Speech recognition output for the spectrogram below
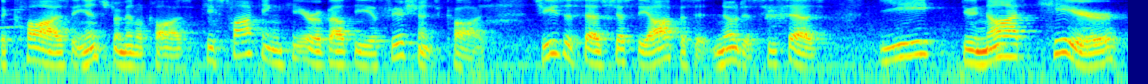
the cause, the instrumental cause. He's talking here about the efficient cause. Jesus says just the opposite. Notice, he says, Ye do not hear,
